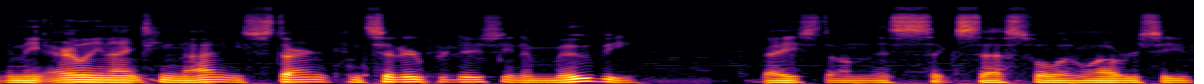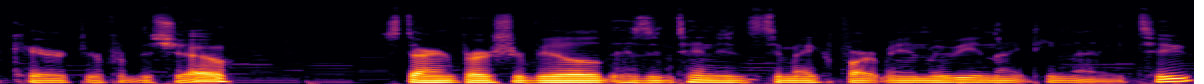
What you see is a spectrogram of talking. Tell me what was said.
In the early 1990s, Stern considered producing a movie based on this successful and well received character from the show. Stern first revealed his intentions to make a Fartman movie in 1992.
